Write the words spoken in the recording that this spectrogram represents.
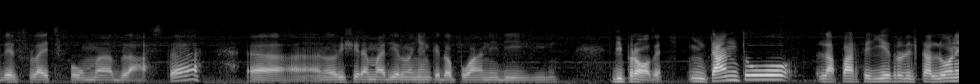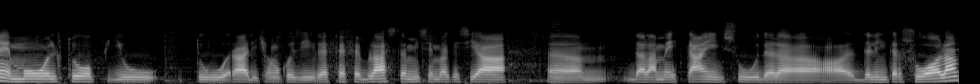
del Flight Foam Blast, uh, non riusciremmo a dirlo neanche dopo anni di, di prove. Intanto la parte dietro del tallone è molto più dura, diciamo così. L'FF Blast mi sembra che sia ehm, dalla metà in su dell'intersuola,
